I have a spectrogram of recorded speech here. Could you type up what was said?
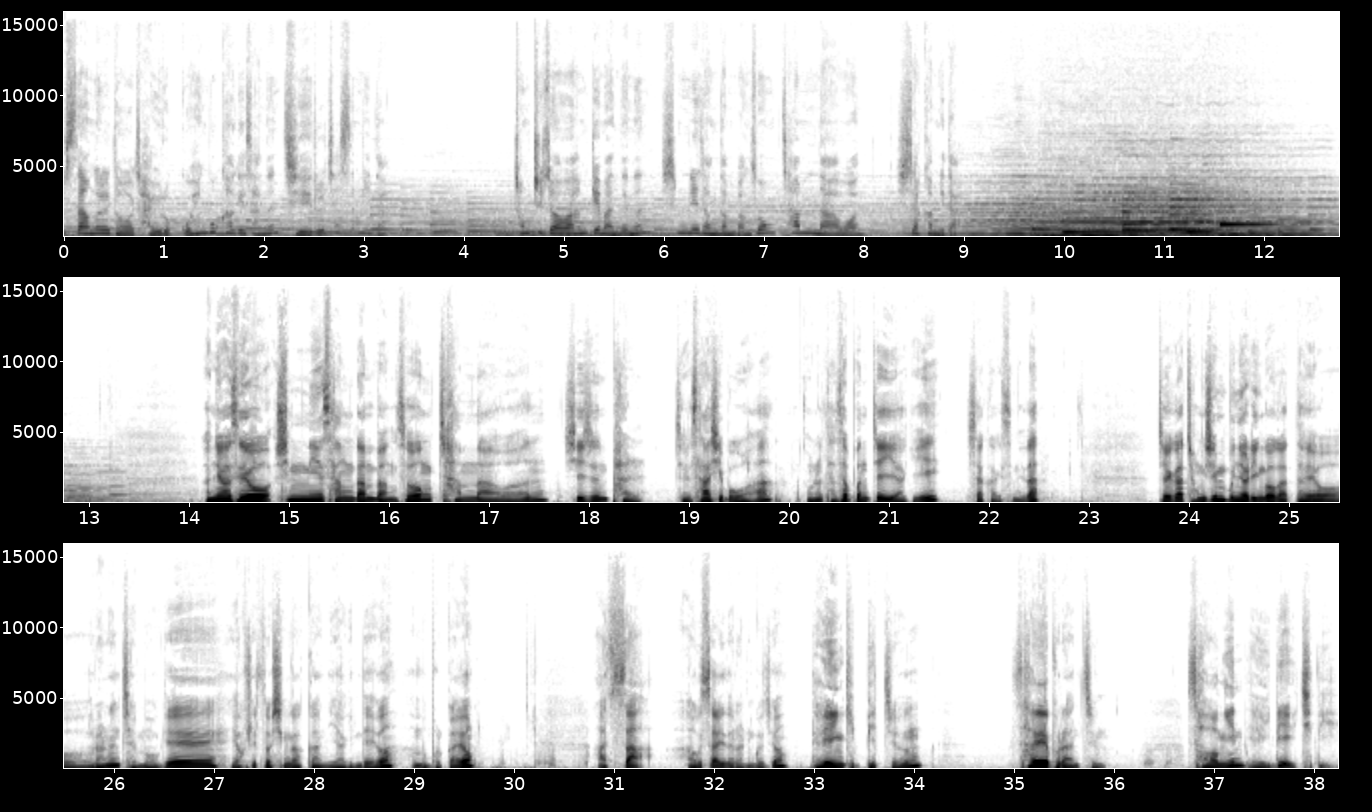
일상을 더 자유롭고 행복하게 사는 지혜를 찾습니다. 청취자와 함께 만드는 심리 상담 방송 참나원 시작합니다. 안녕하세요. 심리 상담 방송 참나원 시즌 8 제 45화 오늘 다섯 번째 이야기 시작하겠습니다. 제가 정신분열인 것 같아요. 라는 제목의 역시 또 심각한 이야기인데요. 한번 볼까요? 아싸, 아웃사이더라는 거죠. 대인 기피증, 사회 불안증, 성인 ADHD,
